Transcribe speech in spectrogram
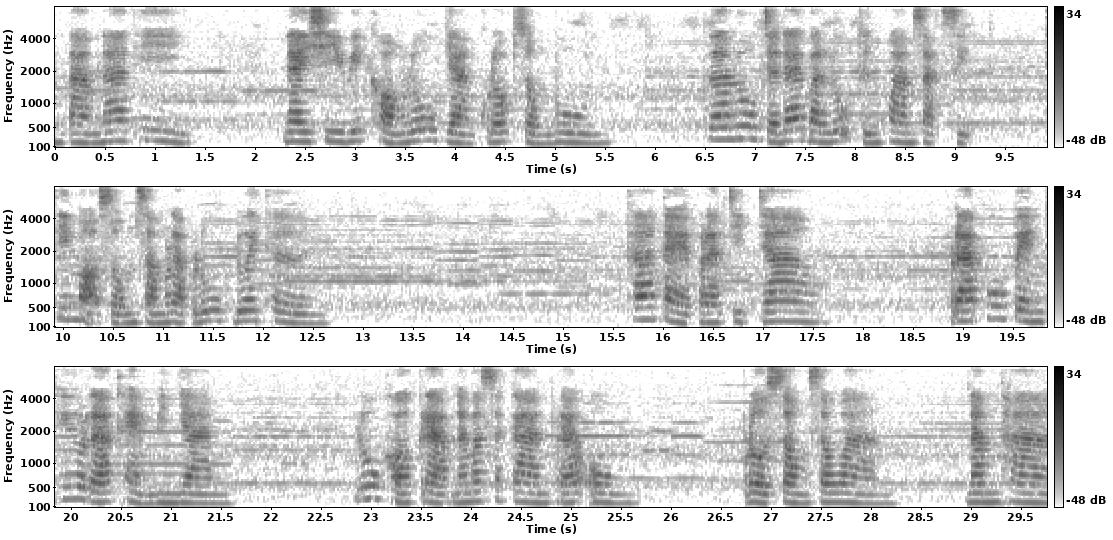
ำตามหน้าที่ ในชีวิตของลูกอย่างครบสมบูรณ์ เพื่อลูกจะได้บรรลุถึงความศักดิ์สิทธิ์ที่เหมาะสมสำหรับลูกด้วยเทิน ข้าแต่พระจิตเจ้า พระผู้เป็นที่รักแห่งวิญญาณ ลูกขอกราบนมัสการพระองค์ โปรดส่องสว่าง นำทาง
